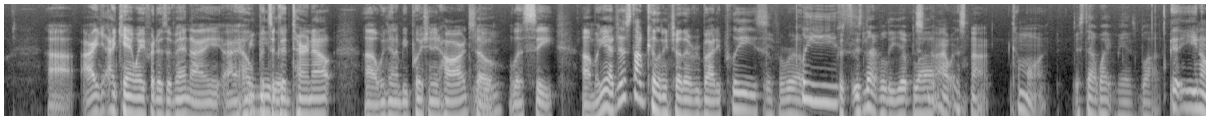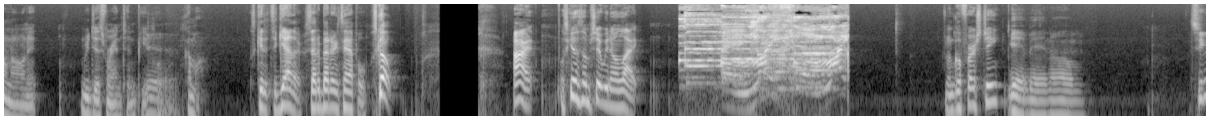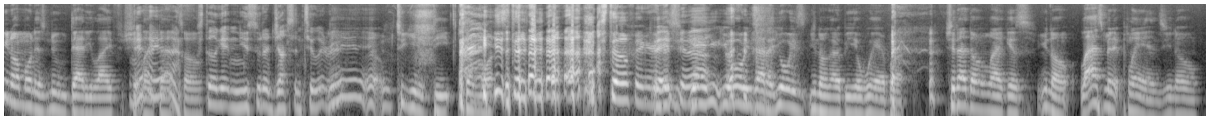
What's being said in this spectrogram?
uh, I, I can't wait for this event I, I hope it's a good turnout uh, we're gonna be pushing it hard so Mhm. let's see um, but yeah just stop killing each other everybody please Yeah, for real. please Because it's not really your it's block. not, it's not come on It's that white man's block. Uh, you don't own it we just renting people Yeah. come on let's get it together set a better example let's go all right let's get into some shit we don't like Wanna go first, G? Yeah, man. Um, so you know I'm on this new daddy life shit like that. So still getting used to it, adjusting to it, yeah, right? yeah, I'm two years deep somewhat. still figuring yeah, this shit yeah, out. you, you always gotta you always you know gotta be aware, but shit I don't like is you know last minute plans. You know,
